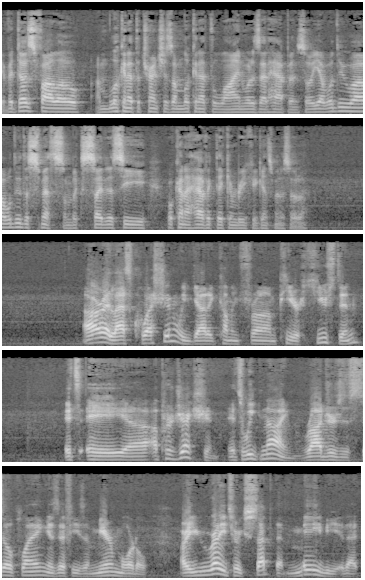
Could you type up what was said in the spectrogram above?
if it does follow, I'm looking at the trenches, I'm looking at the line. What does that happen? So yeah, we'll do uh, we'll do the Smiths. I'm excited to see what kind of havoc they can wreak against Minnesota. All right, last question. We've got it coming from Peter Houston. It's a uh, a projection. It's week nine. Rodgers is still playing as if he's a mere mortal. Are you ready to accept that maybe that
